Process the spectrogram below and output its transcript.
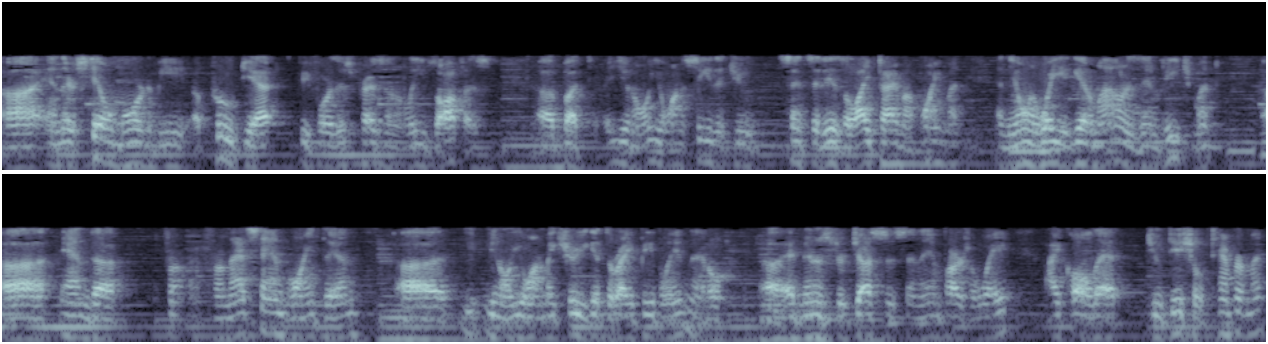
Uh, and there's still more to be approved yet before this president leaves office. Uh, but you know, you want to see that you, since it is a lifetime appointment, and the only way you get them out is impeachment. Uh, and uh, from from that standpoint, then uh, you, you know you want to make sure you get the right people in that'll uh, administer justice in an impartial way. I call that judicial temperament.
